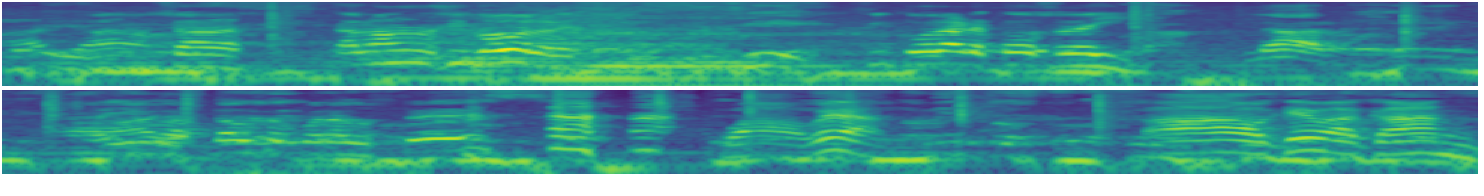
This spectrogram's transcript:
Ah, ya. O sea, está hablando de 5 dólares. Sí, 5 dólares todos de ahí. claro. Ahí un aplauso para ustedes. wow, vean. Ah, qué bacán.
